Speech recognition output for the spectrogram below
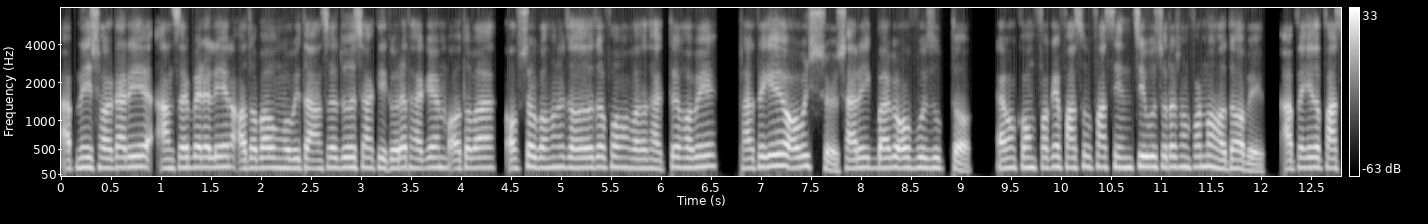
আপনি সরকারি আনসার ব্যাটালিয়ন অথবা অঙ্গবিত আনসার যদি চাকরি করে থাকেন অথবা অবসর গ্রহণের যথাযথ প্রমাণপত্র থাকতে হবে। তার থেকে অবশ্যই শারীরিকভাবে উপযুক্ত এবং কমপক্ষে ফুট পাঁচ ইঞ্চি উচ্চতা সম্পন্ন হতে হবে। আপনি যদি ফুট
